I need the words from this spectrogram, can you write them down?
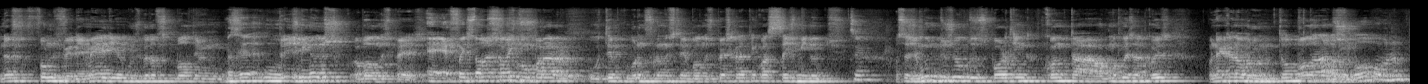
E nós fomos ver, em média, um jogador de futebol tem Mas é, o- 3 minutos a bola nos pés. É, é Se de nós formos opções. comparar o tempo que o Bruno Fernandes tem a bola nos pés, cara tem quase 6 minutos. Sim. Ou seja, muito do jogo do Sporting, quando está alguma coisa a coisa, onde é que anda o Bruno? Estão bola para o Bruno. bola para o Bruno.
